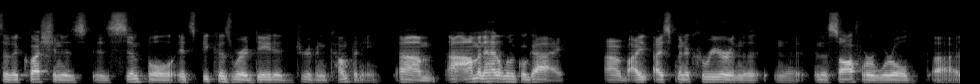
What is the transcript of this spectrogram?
to the question is is simple. It's because we're a data driven company. Um, I'm an analytical guy. Um, I, I, spent a career in the in the in the software world uh,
